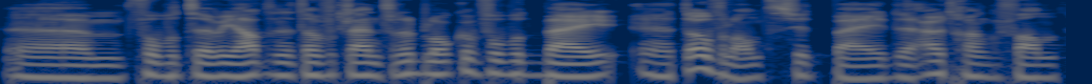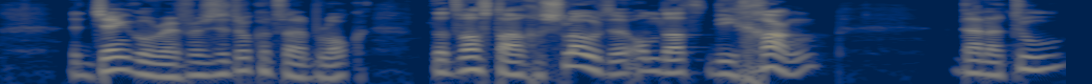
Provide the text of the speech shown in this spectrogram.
Ehm, bijvoorbeeld, eh, we hadden het over kleine toiletblokken. Bijvoorbeeld bij eh Toverland zit bij de uitgang van Django River zit ook een toiletblok. Dat was dan gesloten omdat die gang daar naartoe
